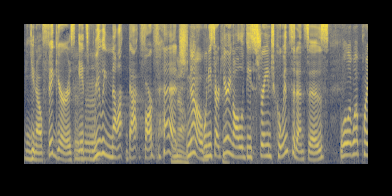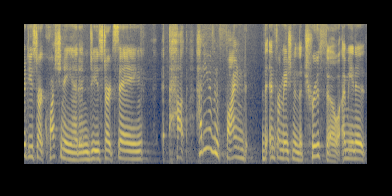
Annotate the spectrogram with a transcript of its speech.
you know, figures. Mm-hmm. It's really not that far fetched. No. no. When you start hearing all of these strange coincidences. Well, at what point do you start questioning it, and do you start saying, how how do you even find the information and the truth, though. I mean, it,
